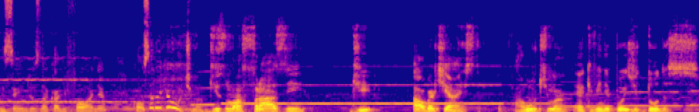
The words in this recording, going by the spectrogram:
incêndios na Califórnia. Qual será que é a última? Diz uma frase de Albert Einstein. A última é a que vem depois de todas.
